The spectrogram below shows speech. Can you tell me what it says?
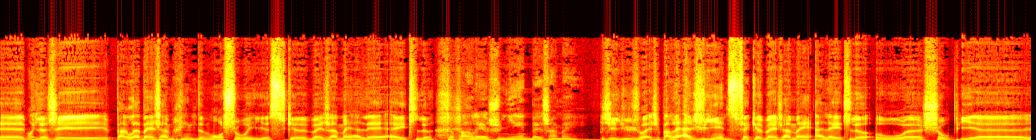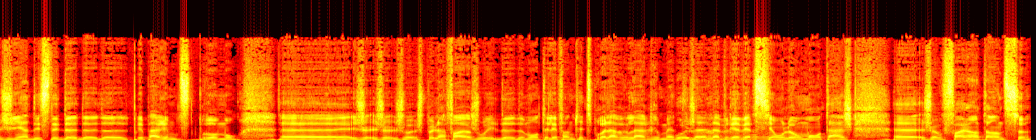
Euh, Puis là, j'ai parlé à Benjamin de mon show et il a su que Benjamin allait être là. T'as parlé à Julien de Benjamin. J'ai lu, ouais, j'ai parlé à Julien du fait que Benjamin allait être là au euh, show, puis Julien a décidé de, de- de préparer une petite promo. Je, je, je, je peux la faire jouer de, de mon téléphone, peut-être tu pourrais la, la remettre, Ouais, la, vraie version là au montage. Je vais vous faire entendre ça.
